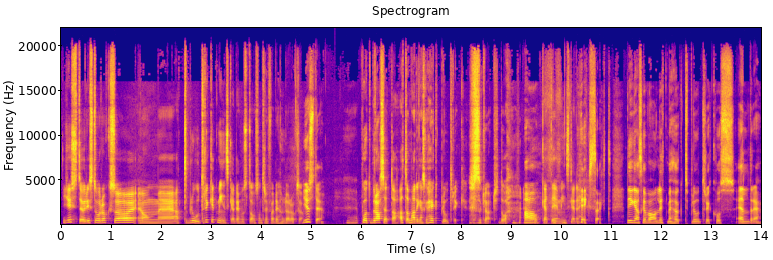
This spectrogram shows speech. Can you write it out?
Just det, och det står också om eh, att blodtrycket minskade hos de som träffade hundar också. Just det. Eh, På ett bra sätt då, att de hade ganska högt blodtryck såklart då. Ja. och att det minskade. Exakt. Det är ganska vanligt med högt blodtryck hos äldre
